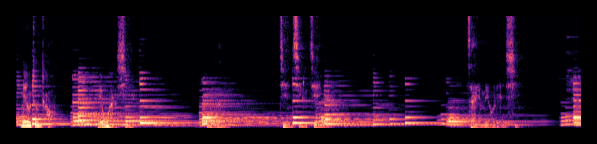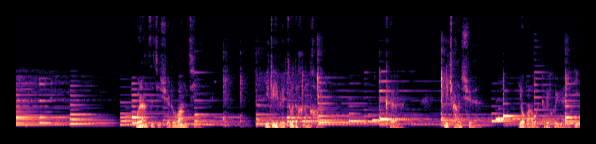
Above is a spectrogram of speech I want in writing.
应。没有争吵，没有惋惜，我们渐行渐远，再也没有联系。我让自己学着忘记，一直以为做得很好。可一场雪又把我推回原地，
